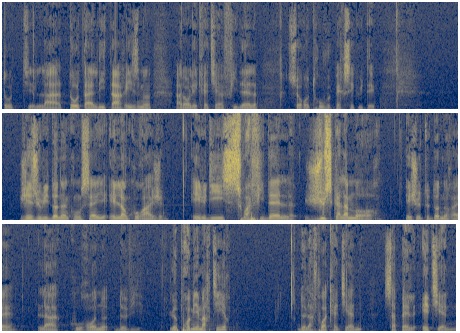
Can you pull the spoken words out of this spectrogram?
totalitarisme, alors les chrétiens fidèles se retrouvent persécutés. Jésus lui donne un conseil et l'encourage. Et il lui dit, sois fidèle jusqu'à la mort, et je te donnerai la couronne de vie. Le premier martyr de la foi chrétienne s'appelle Étienne.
